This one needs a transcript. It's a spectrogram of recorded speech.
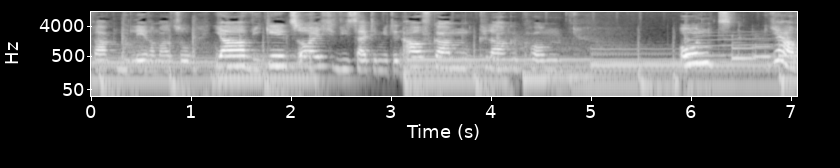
fragten die Lehrer mal so, ja, wie geht's euch? Wie seid ihr mit den Aufgaben klargekommen? Und ja,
